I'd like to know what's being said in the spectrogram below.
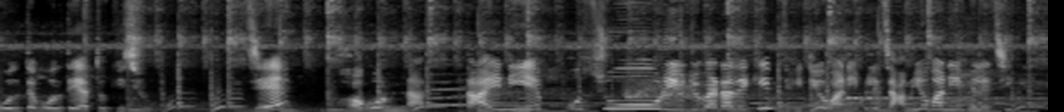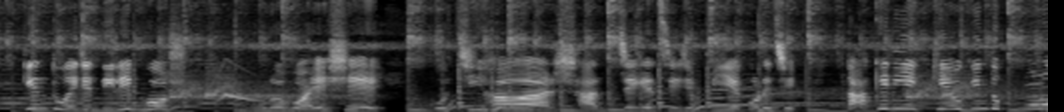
বলতে বলতে এত কিছু, যে ভগন্নাথ, তাই নিয়ে প্রচুর ইউটিউবাররা দেখি ভিডিও বানিয়ে ফেলেছে, আমিও বানিয়ে ফেলেছি। কিন্তু এই যে দিলীপ ঘোষ, বুড়ো বয়সে কচি হওয়ার স্বাদ জেগেছে, যে বিয়ে করেছে, তাকে নিয়ে কেউ কিন্তু কোনো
